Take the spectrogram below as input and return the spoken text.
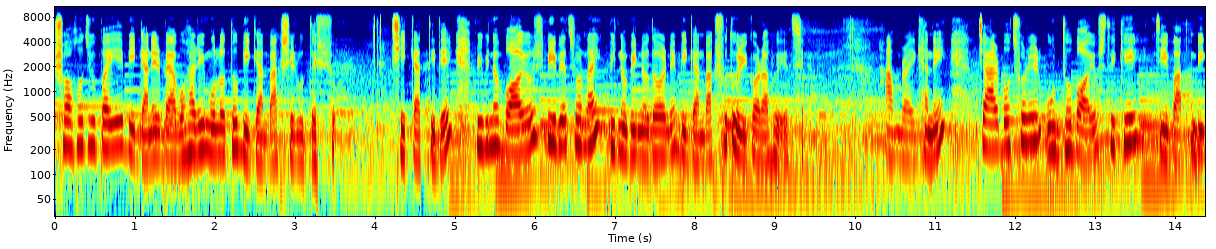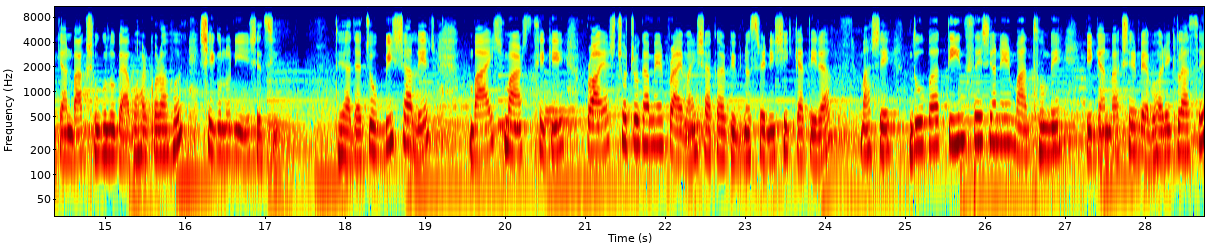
সহজ উপায়ে বিজ্ঞানের ব্যবহারই মূলত বিজ্ঞান বাক্সের উদ্দেশ্য। শিক্ষার্থীদের বিভিন্ন বয়স বিবেচনায় ভিন্ন ভিন্ন ধরনের বিজ্ঞান বাক্স তৈরি করা হয়েছে। আমরা এখানে চার বছরের ঊর্ধ্ব বয়স থেকে যে বিজ্ঞান বাক্সগুলো ব্যবহার করা হয়, সেগুলো নিয়ে এসেছি। দুই হাজার চব্বিশ সালের বাইশ মার্চ থেকে প্রয়াস চট্টগ্রামের প্রাইমারি শাখার বিভিন্ন শ্রেণির শিক্ষার্থীরা মাসে দু বা তিন সেশনের মাধ্যমে বিজ্ঞান বাক্সের ব্যবহারিক ক্লাসে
